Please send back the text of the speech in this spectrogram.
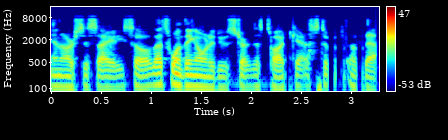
and our society. So that's one thing I want to do is start this podcast of, of that.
